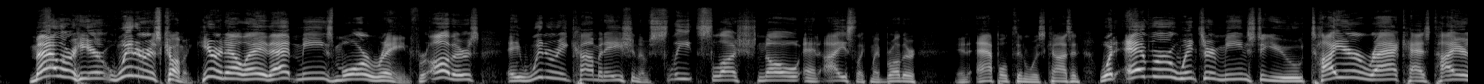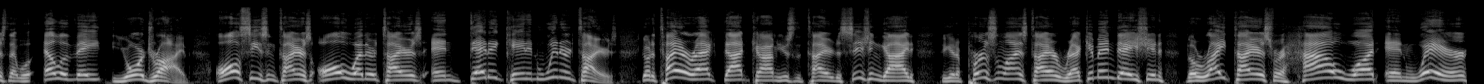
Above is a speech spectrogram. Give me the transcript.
Maller here. Winter is coming. Here in LA, that means more rain. For others, a wintry combination of sleet, slush, snow, and ice, like my brother in Appleton, Wisconsin. Whatever winter means to you, Tire Rack has tires that will elevate your drive. All season tires, all weather tires, and dedicated winter tires. Go to tirerack.com, use the tire decision guide to get a personalized tire recommendation, the right tires for how, what, and where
